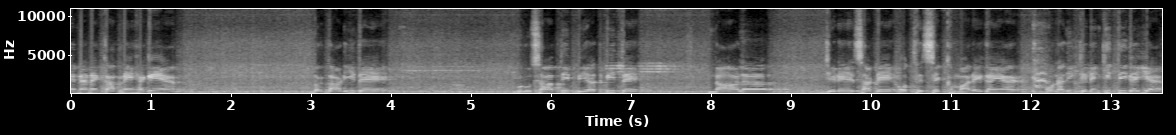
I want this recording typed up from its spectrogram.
ਇਹਨਾਂ ਨੇ ਕਰਨੇ ਹੈਗੇ ਆ। ਬਰਗਾੜੀ ਦੇ ਗੁਰੂ ਸਾਹਿਬ ਦੀ ਬੇਅਦਬੀ ਤੇ ਨਾਲ ਜਿਹੜੇ ਸਾਡੇ ਉੱਥੇ ਸਿੱਖ ਮਾਰੇ ਗਏ ਆ, ਉਹਨਾਂ ਦੀ ਕਿਲਿੰਗ ਕੀਤੀ ਗਈ ਹੈ।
